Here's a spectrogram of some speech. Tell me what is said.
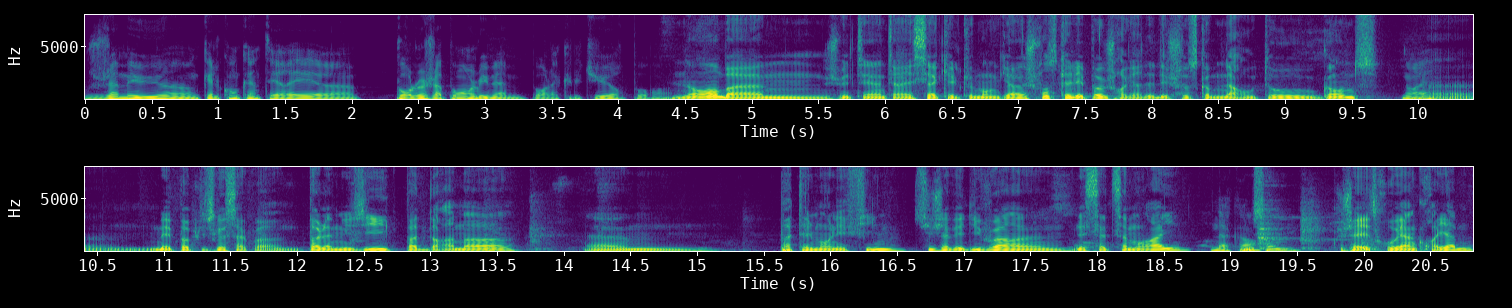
jamais eu un quelconque intérêt euh, pour le Japon en lui-même, pour la culture, pour... euh, Non, bah, hum, je m'étais intéressé à quelques mangas. Je pense qu'à l'époque, je regardais des choses comme Naruto ou Gantz, Ouais. euh, mais pas plus que ça, quoi. Pas la musique, pas de drama, euh, pas tellement les films. Si j'avais dû voir euh, les 7 samouraïs, D'accord. que j'avais trouvé incroyable.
